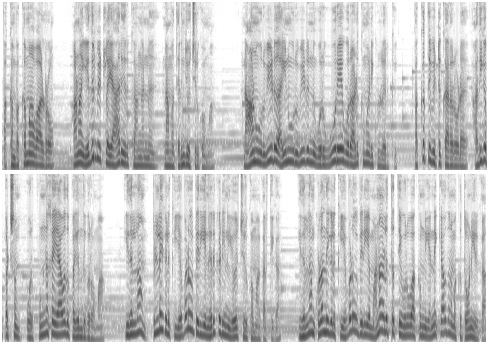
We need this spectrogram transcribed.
பக்கம் பக்கமா வாழ்றோம். ஆனா எதிர் வீட்டில் யார் இருக்காங்கன்னு நாம தெரிஞ்சு வச்சிருக்கோமா? நானூறு வீடு ஐநூறு வீடுன்னு ஒரு ஊரே ஒரு அடுக்குமாடிக்குள்ள இருக்கு. பக்கத்து வீட்டுக்காரரோட அதிகபட்சம் ஒரு புன்னகையாவது பகிர்ந்துக்கிறோமா? இதெல்லாம் பிள்ளைகளுக்கு எவ்வளவு பெரிய நெருக்கடின்னு யோசிச்சிருக்கோமா கார்த்திகா? இதெல்லாம் குழந்தைகளுக்கு எவ்வளவு பெரிய மன அழுத்தத்தை உருவாக்கும்னு என்னைக்காவது நமக்கு தோணியிருக்கா?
